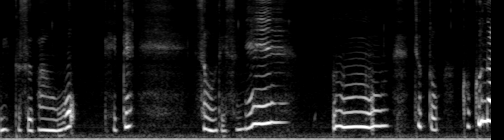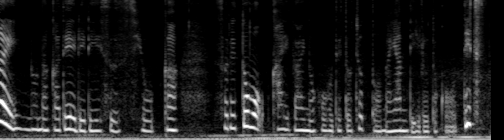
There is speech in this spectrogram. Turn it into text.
ミックス版を経てそうですねうーんちょっと国内の中でリリースしようかそれとも海外の方でとちょっと悩んでいるところです。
